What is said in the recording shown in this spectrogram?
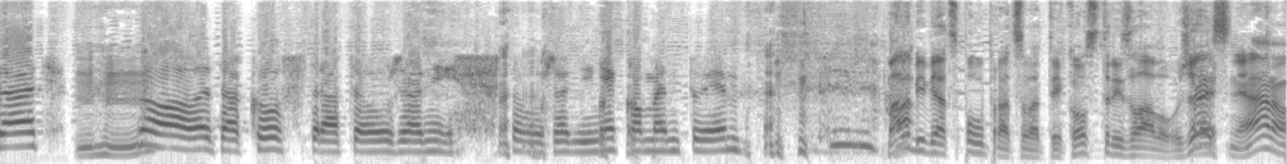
40. Mhm. No ale tá kostra, to už ani, to už ani nekomentujem. Mali by viac spolupracovať tie kostry s hlavou, že? Presne, áno.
